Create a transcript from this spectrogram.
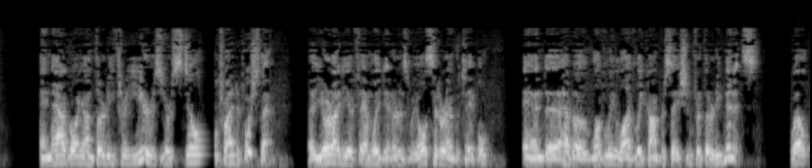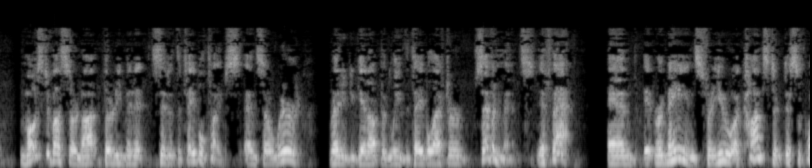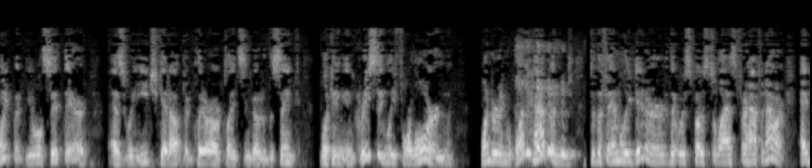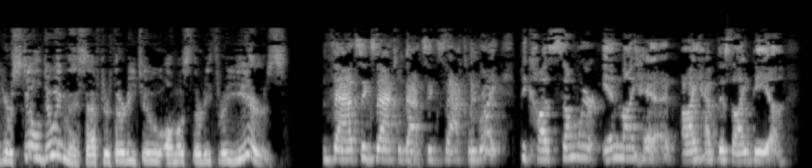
And now going on 33 years, you're still trying to push that. Uh, your idea of family dinner is we all sit around the table and uh, have a lovely, lively conversation for 30 minutes. Well, most of us are not 30 minute sit at the table types. And so we're ready to get up and leave the table after seven minutes, if that. And it remains for you a constant disappointment. You will sit there as we each get up and clear our plates and go to the sink looking increasingly forlorn, wondering what happened to the family dinner that was supposed to last for half an hour. And you're still doing this after 32, almost 33 years. That's exactly, that's exactly right. Because somewhere in my head, I have this idea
